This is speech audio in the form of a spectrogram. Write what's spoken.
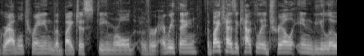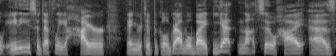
gravel terrain, the bike just steamrolled over everything. The bike has a calculated trail in the low 80s, so definitely higher than your typical gravel bike, yet not so high as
